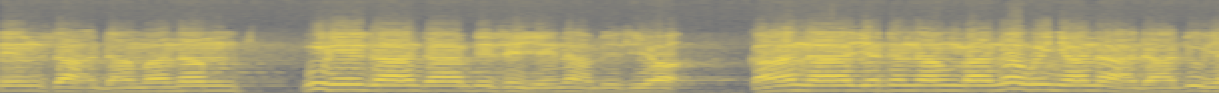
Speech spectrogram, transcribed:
နိသဓမ္မနံပုရိဇာတပစ္စယေနပစ္စယောကာနာယတနံကာနဝိညာဏဓာတုယ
